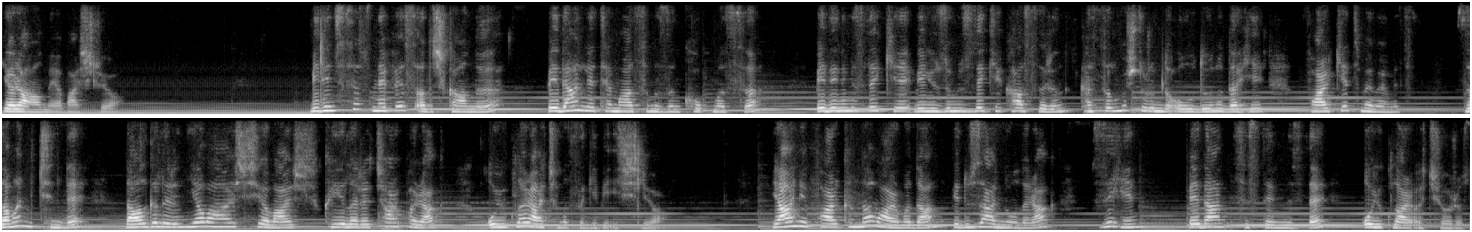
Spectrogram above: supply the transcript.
yara almaya başlıyor. Bilinçsiz nefes alışkanlığı, bedenle temasımızın kopması, bedenimizdeki ve yüzümüzdeki kasların kasılmış durumda olduğunu dahi fark etmememiz, zaman içinde dalgaların yavaş yavaş kıyılara çarparak oyuklar açması gibi işliyor. Yani farkında varmadan ve düzenli olarak zihin, beden sistemimizde oyuklar açıyoruz.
